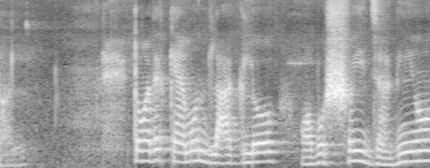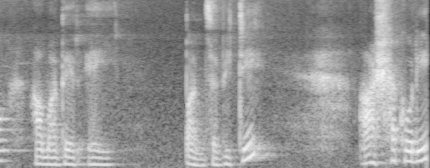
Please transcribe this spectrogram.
দল। তোমাদের কেমন লাগল অবশ্যই জানিও আমাদের এই পাঞ্জাবিটি। আশা করি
